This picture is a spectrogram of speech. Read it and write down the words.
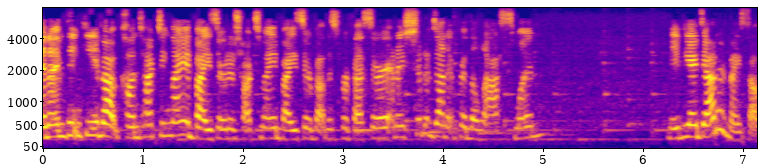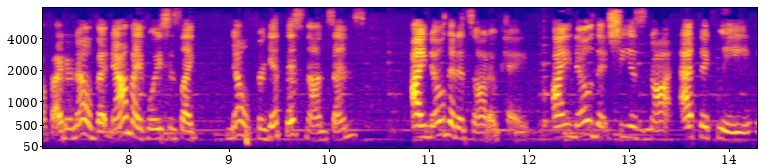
and I'm thinking about contacting my advisor to talk to my advisor about this professor. And I should have done it for the last one. Maybe I doubted myself. I don't know. But now my voice is like, no, forget this nonsense. I know that it's not okay. I know that she is not ethically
